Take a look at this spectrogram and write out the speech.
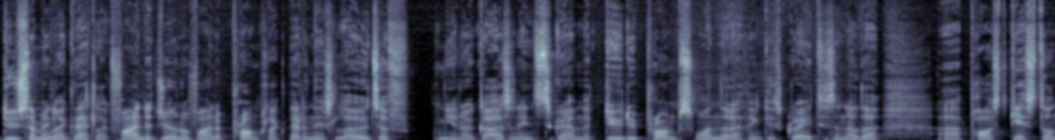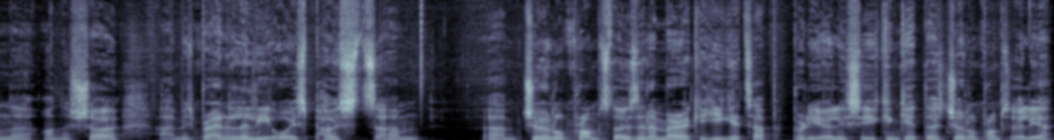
do something like that, like find a journal, find a prompt like that, and there's loads of you know guys on Instagram that do do prompts. One that I think is great is another uh, past guest on the on the show. Um, is Brandon Lilly always posts um, um, journal prompts. Those in America, he gets up pretty early, so you can get those journal prompts earlier.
